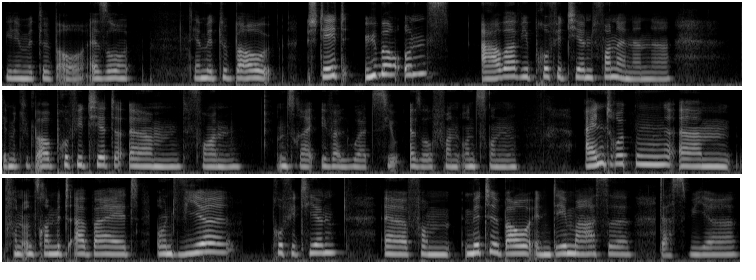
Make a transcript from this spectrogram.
wie den Mittelbau. Also der Mittelbau steht über uns, aber wir profitieren voneinander. Der Mittelbau profitiert ähm, von unserer Evaluation, also von unseren Eindrücken, ähm, von unserer Mitarbeit und wir profitieren äh, vom Mittelbau in dem Maße, dass wir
